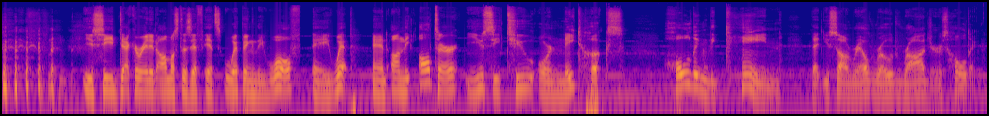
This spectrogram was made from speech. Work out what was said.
you see decorated almost as if it's whipping the wolf a whip. And on the altar, you see two ornate hooks holding the cane that you saw Railroad Rogers holding.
